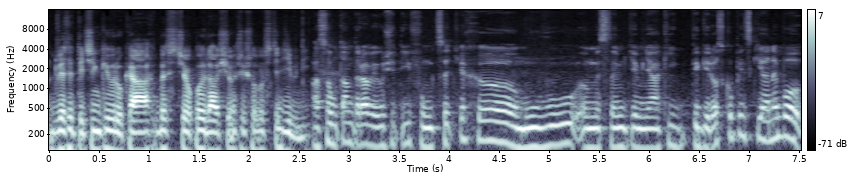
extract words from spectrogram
dvě ty tyčinky v rukách, bez čehokoliv dalšího přišlo prostě divný. A jsou tam teda využitý funkce těch uh, moveů, myslím tím nějaký ty gyroskopický, anebo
